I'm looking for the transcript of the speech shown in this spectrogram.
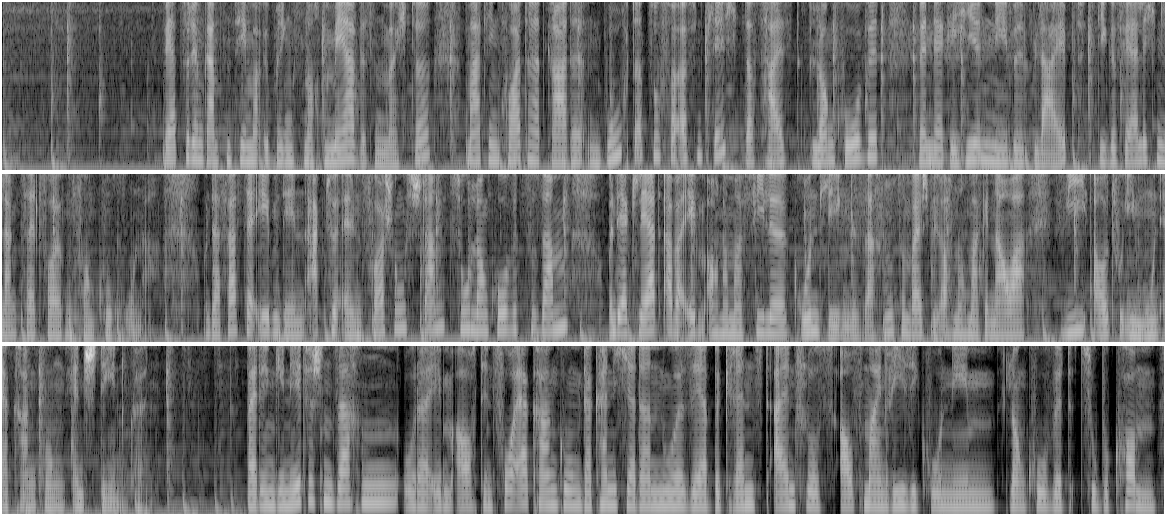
Wer zu dem ganzen Thema übrigens noch mehr wissen möchte, Martin Korte hat gerade ein Buch dazu veröffentlicht, das heißt Long Covid, wenn der Gehirnnebel bleibt, die gefährlichen Langzeitfolgen von Corona. Und da fasst er eben den aktuellen Forschungsstand zu Long Covid zusammen und erklärt aber eben auch nochmal viele grundlegende Sachen, zum Beispiel auch nochmal genauer, wie Autoimmunerkrankungen entstehen können. Bei den genetischen Sachen oder eben auch den Vorerkrankungen, da kann ich ja dann nur sehr begrenzt Einfluss auf mein Risiko nehmen, Long-Covid zu bekommen.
